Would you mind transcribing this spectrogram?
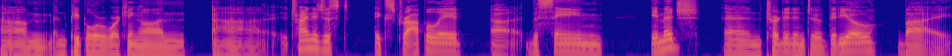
Um, and people were working on uh, trying to just extrapolate uh, the same image and turn it into a video by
